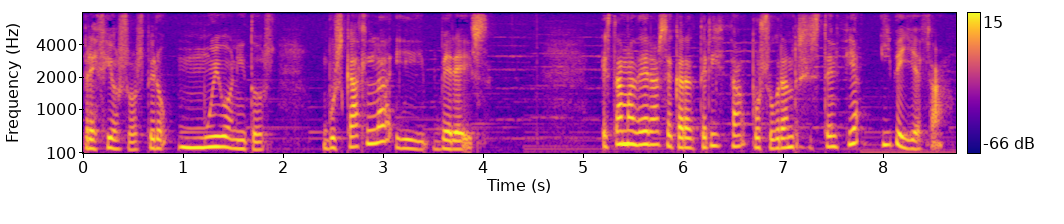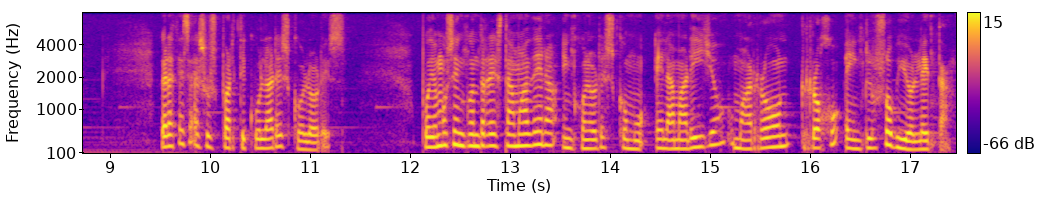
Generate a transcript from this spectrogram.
preciosos, pero muy bonitos. Buscadla y veréis. Esta madera se caracteriza por su gran resistencia y belleza, gracias a sus particulares colores. Podemos encontrar esta madera en colores como el amarillo, marrón, rojo e incluso violeta.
